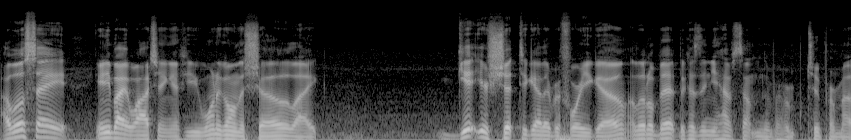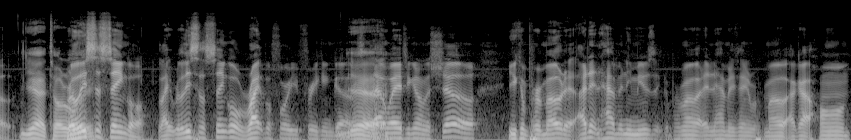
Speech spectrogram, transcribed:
I will say, anybody watching, if you want to go on the show, like get your shit together before you go a little bit because then you have something to, pr- to promote. yeah. Totally. Release a single, like release a single right before you freaking go. So Yeah. that way, if you go on the show, you can promote it. I didn't have any music to promote. I didn't have anything to promote. I got home,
